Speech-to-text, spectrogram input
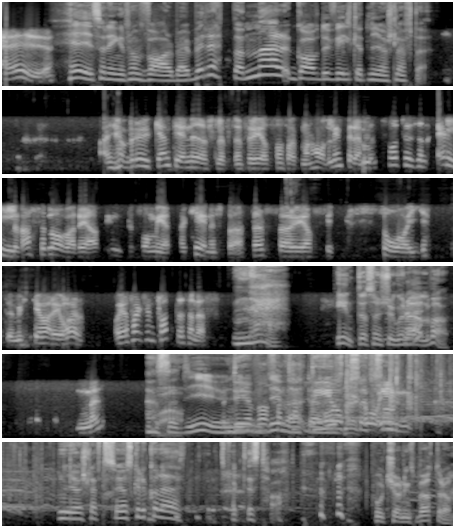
Hej. Hej, som ringer från Varberg. Berätta, när gav du vilket nyårslöfte? Jag brukar inte ge nyårslöften för det som sagt man håller inte det. Men 2011 så lovade jag att inte få mer parkeringsböter för jag fick så jättemycket varje år. Och jag har faktiskt inte fått det sedan dess. Nej. Inte sedan 2011? Nej. Alltså det är ju Det var det fantastiskt. Det är också ett sånt nyårslöfte som jag skulle kunna faktiskt ha. Fortkörningsböter då?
